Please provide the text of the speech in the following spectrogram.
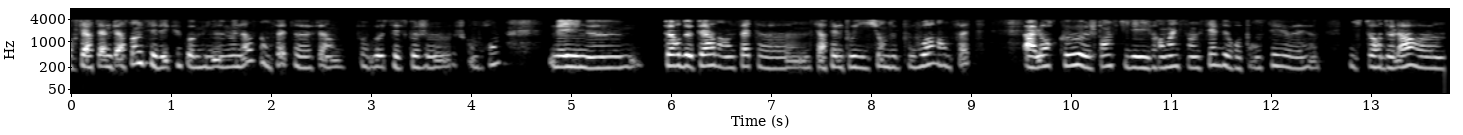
pour certaines personnes, c'est vécu comme une menace en fait. Enfin, c'est ce que je, je, comprends, mais une peur de perdre en fait certaines positions de pouvoir en fait alors que je pense qu'il est vraiment essentiel de repenser euh, l'histoire de l'art, euh,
